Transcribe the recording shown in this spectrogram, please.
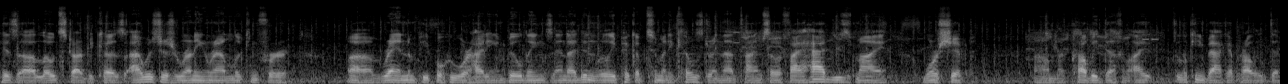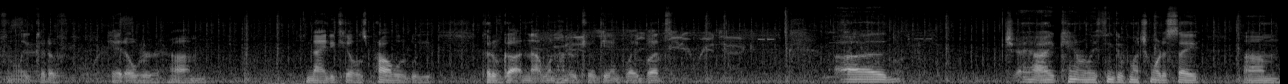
his uh, lodestar because I was just running around looking for uh, random people who were hiding in buildings, and I didn't really pick up too many kills during that time. So if I had used my warship um, I probably definitely, I, looking back, I probably definitely could have hit over um, 90 kills. Probably could have gotten that 100 kill gameplay, but uh, I can't really think of much more to say. Um,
